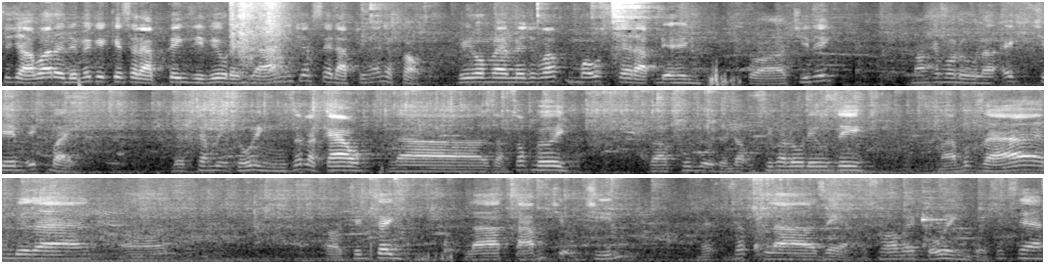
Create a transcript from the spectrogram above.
Xin chào các bác đã đến với kênh xe đạp kênh review đánh giá những chiếc xe đạp chính hãng nhập khẩu. Video hôm nay em lên cho các bác mẫu xe đạp địa hình của 9X mang cái model là Extreme X7 được trang bị cấu hình rất là cao là giảm sóc hơi và phun bộ chuyển động Shimano DOG mà mức giá em đưa ra ở, ở trên kênh là 8 triệu 9 Đấy, rất là rẻ so với cấu hình của chiếc xe.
